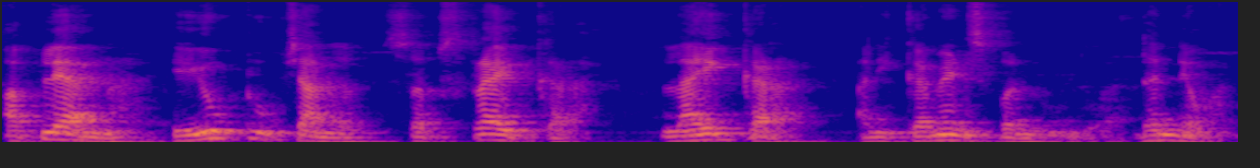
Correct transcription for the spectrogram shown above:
आपल्यांना हे यूट्यूब चॅनल सबस्क्राईब करा लाईक करा आणि कमेंट्स पण नोंदवा. धन्यवाद.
